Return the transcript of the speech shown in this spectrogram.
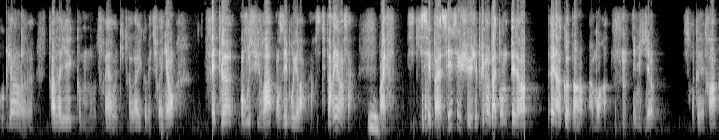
ou bien euh, travailler comme notre frère qui travaille comme aide-soignant, faites-le, on vous suivra, on se débrouillera. Alors c'était pas rien ça. Mm. Bref, ce qui s'est passé, c'est que j'ai pris mon bâton de pèlerin, j'appelle un copain à moi, Emilien, il se reconnaîtra.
